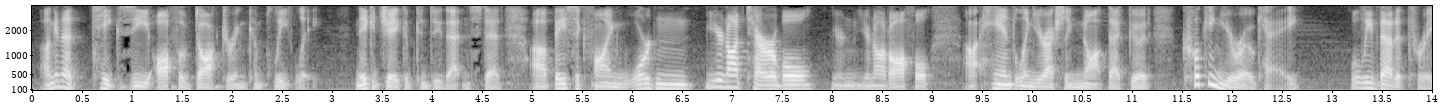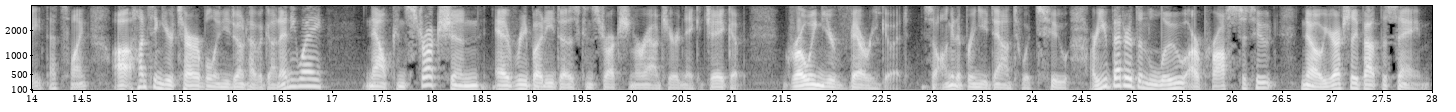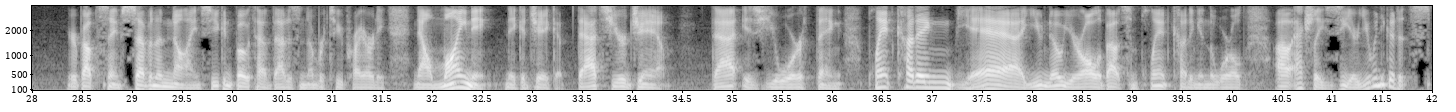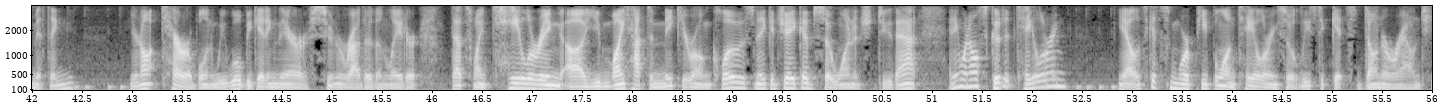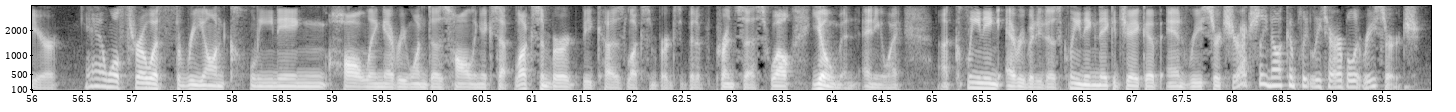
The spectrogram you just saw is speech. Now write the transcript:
I'm going to take Z off of doctoring completely. Naked Jacob can do that instead. Uh, basic fine. Warden, you're not terrible. You're, you're not awful. Uh, handling, you're actually not that good. Cooking, you're okay. We'll leave that at three. That's fine. Uh, hunting, you're terrible and you don't have a gun anyway. Now, construction, everybody does construction around here at Naked Jacob. Growing, you're very good. So I'm going to bring you down to a two. Are you better than Lou, our prostitute? No, you're actually about the same. You're about the same, seven and nine. So you can both have that as a number two priority. Now, mining, Naked Jacob, that's your jam. That is your thing. Plant cutting, yeah, you know you're all about some plant cutting in the world. Uh, actually, Z, are you any good at smithing? You're not terrible, and we will be getting there sooner rather than later. That's fine. Tailoring, uh, you might have to make your own clothes, Naked Jacob, so why don't you do that? Anyone else good at tailoring? Yeah, let's get some more people on tailoring so at least it gets done around here. Yeah, we'll throw a three on cleaning, hauling. Everyone does hauling except Luxembourg because Luxembourg's a bit of a princess. Well, yeoman, anyway. Uh, cleaning, everybody does cleaning, Naked Jacob, and research. You're actually not completely terrible at research.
